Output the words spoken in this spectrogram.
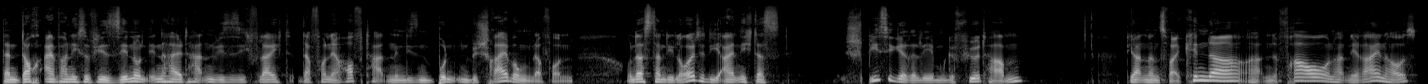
dann doch einfach nicht so viel Sinn und Inhalt hatten, wie sie sich vielleicht davon erhofft hatten in diesen bunten Beschreibungen davon. Und dass dann die Leute, die eigentlich das spießigere Leben geführt haben, die hatten dann zwei Kinder, hatten eine Frau und hatten ihr Reihenhaus,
